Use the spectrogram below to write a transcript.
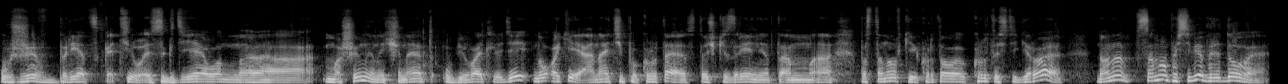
уже в бред скатилась, где он а, машины начинает убивать людей. Ну, окей, она типа крутая с точки зрения там а, постановки и круто- крутости героя, но она сама по себе бредовая.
